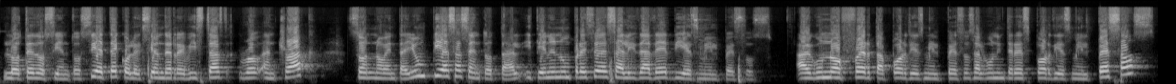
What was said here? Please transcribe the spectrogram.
Lote 207, colección de revistas Road and Track, son 91 piezas en total y tienen un precio de salida de 10 mil pesos. ¿Alguna oferta por 10 mil pesos? ¿Algún interés por 10 mil pesos?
